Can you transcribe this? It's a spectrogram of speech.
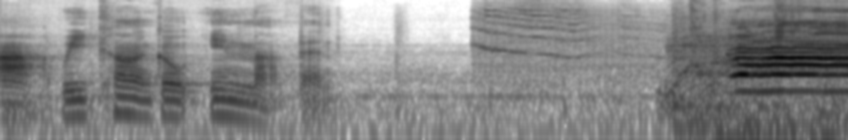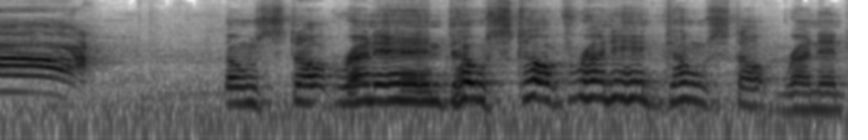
Ah, we can't go in that bin. Ah! Don't stop running! Don't stop running! Don't stop running!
